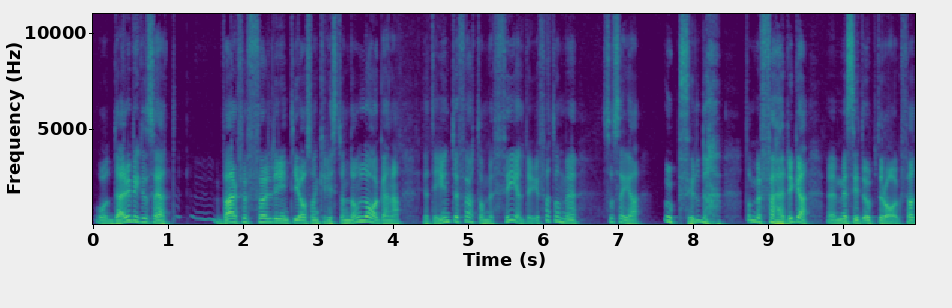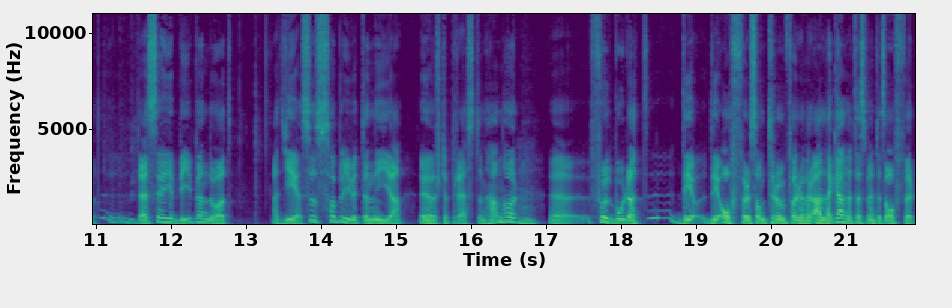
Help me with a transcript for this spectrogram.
och där är det viktigt att säga att varför följer inte jag som kristen de lagarna? Ja, det är ju inte för att de är fel, det är ju för att de är så att säga uppfyllda. De är färdiga eh, med sitt uppdrag. För att eh, där säger Bibeln då att, att Jesus har blivit den nya överste prästen. Han har mm. eh, fullbordat det, det offer som trumfar över alla gamla testamentets offer.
